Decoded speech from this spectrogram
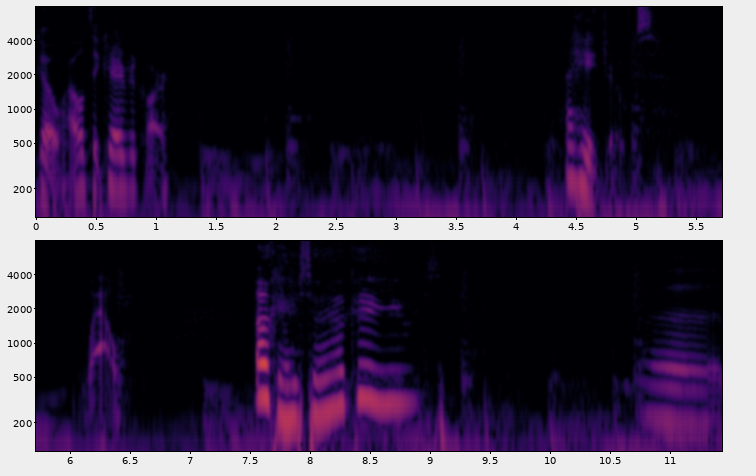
Go. I will take care of your car. I hate jokes. Wow. Okay, so how can I use? Uh.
